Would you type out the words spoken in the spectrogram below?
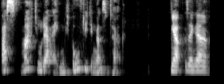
was macht Julia eigentlich beruflich den ganzen Tag? Ja, sehr gerne.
